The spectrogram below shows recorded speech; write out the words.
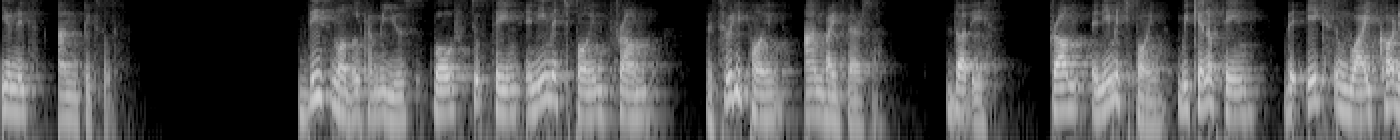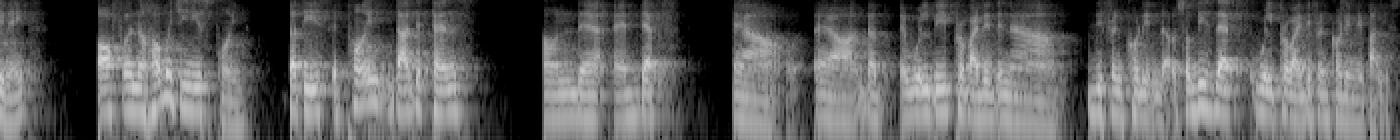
units and pixels. This model can be used both to obtain an image point from the 3D point and vice versa. That is, from an image point, we can obtain the x and y coordinates of an homogeneous point, that is, a point that depends on the uh, depth that will be provided in a different coordinate. So this depth will provide different coordinate values.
